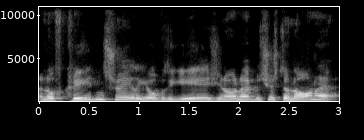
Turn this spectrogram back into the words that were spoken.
enough credence really over the years you know and it was just an honor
